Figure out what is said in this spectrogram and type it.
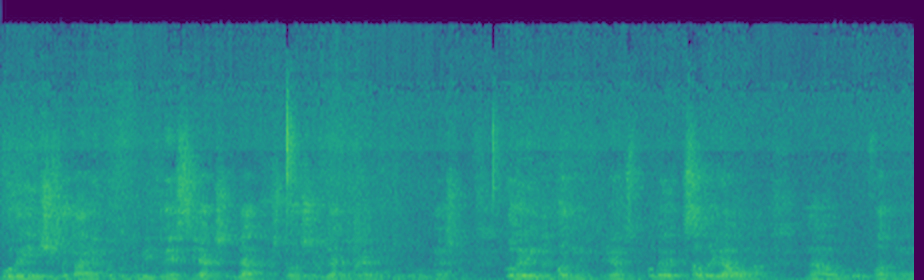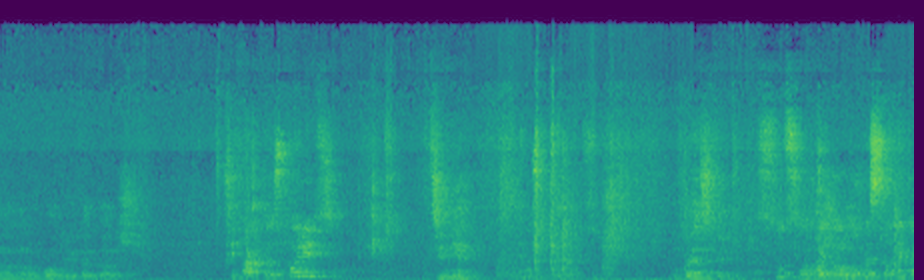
були інші питання по трудовій книжці, як, як, що, як окремо трудову книжку. Коли він приходив на підприємство, коли писав заяву на, на оформлення на, на роботу і так далі. Ці факти оспорюються? Ці ні. Ну, В принципі, Суд слухає думку представника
